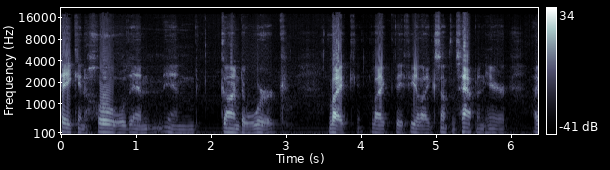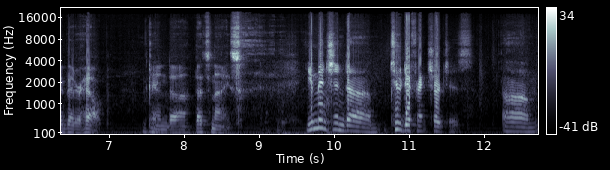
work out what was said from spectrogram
taken hold and and gone to work like like they feel like something's happening here. I better help Okay. and uh, that's nice. You mentioned um, two different churches. Um,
